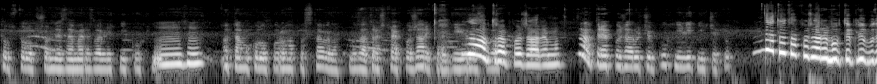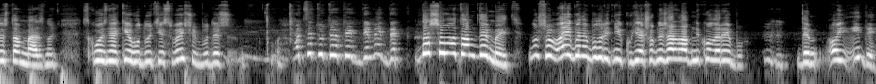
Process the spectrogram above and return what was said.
товстолоб, щоб не замерзла в літній кухні. Угу. От там около порога поставила, бо завтра ж треба пожарити, радію. Завтра пожаримо. Завтра я пожару чи в кухні літній, чи тут. Пожаримо в теплі, будеш там мерзнуть. Сквозняки гудуть і свищуть, будеш. Оце тут от як димить, так Да що воно там димить? Ну що, а якби не було літньої кухні, якщо б не жарила б ніколи рибу. Дим. Ой, іди.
